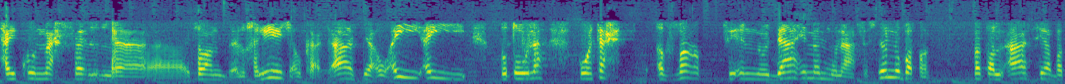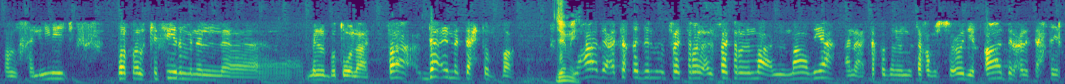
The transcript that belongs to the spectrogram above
حيكون محفل آه، سواء الخليج أو كأس آسيا أو أي أي بطولة هو تحت الضغط في إنه دائما منافس لأنه بطل بطل آسيا بطل الخليج. بطل كثير من ال- من البطولات. فدائما تحت الضغط. جميل. وهذا أعتقد إن الفترة الفترة الما- الماضية أنا أعتقد إن المنتخب السعودي قادر على تحقيق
